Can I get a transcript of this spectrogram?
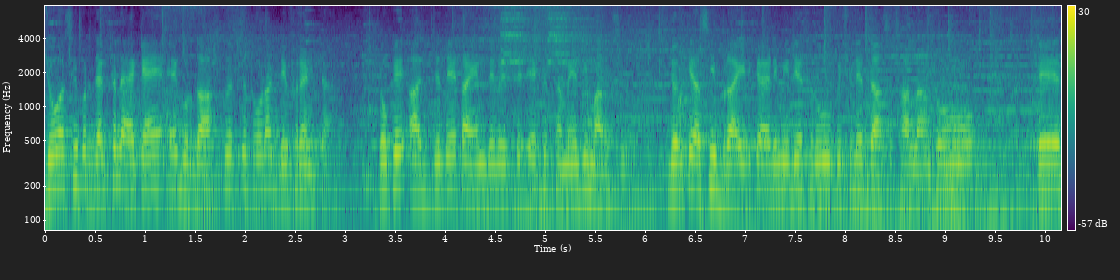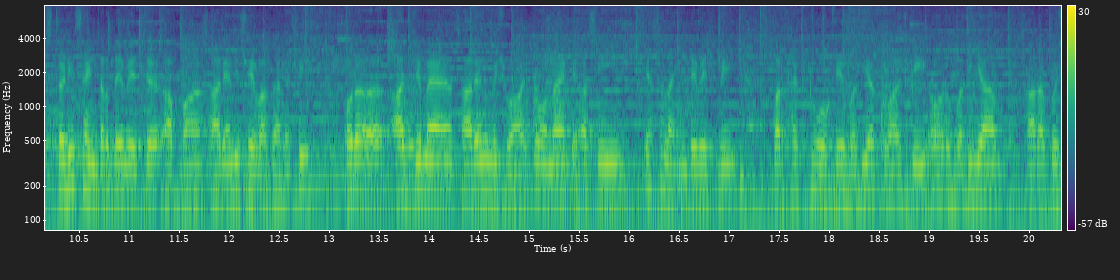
ਜੋ ਅਸੀਂ ਪ੍ਰੋਜੈਕਟ ਲੈ ਕੇ ਆਏ, ਇਹ ਗੁਰਦਾਸਪੁਰ 'ਚ ਥੋੜਾ ਡਿਫਰੈਂਟ ਹੈ ਕਿਉਂਕਿ ਅੱਜ ਦੇ ਟਾਈਮ ਦੇ ਵਿੱਚ ਇੱਕ ਸਮੇਂ ਦੀ ਮੰਗ ਸੀ, ਜਦ ਕਿ ਅਸੀਂ ਬ੍ਰਾਈਟ ਅਕੈਡਮੀ ਦੇ ਥਰੂ ਪਿਛਲੇ 10 ਸਾਲਾਂ ਤੋਂ ਇਹ ਸਟੱਡੀ ਸੈਂਟਰ ਦੇ ਵਿੱਚ ਆਪਾਂ ਸਾਰਿਆਂ ਦੀ ਸੇਵਾ ਕਰ ਰਹੇ ਸੀ ਔਰ ਅੱਜ ਮੈਂ ਸਾਰਿਆਂ ਨੂੰ ਵਿਸ਼ਵਾਸ ਦਿਵਾਉਣਾ ਹੈ ਕਿ ਅਸੀਂ ਇਸ ਲਾਈਨ ਦੇ ਵਿੱਚ ਵੀ ਪਰਫੈਕਟ ਹੋ ਕੇ ਵਧੀਆ ਕੁਆਲਿਟੀ ਔਰ ਵਧੀਆ ਸਾਰਾ ਕੁਝ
